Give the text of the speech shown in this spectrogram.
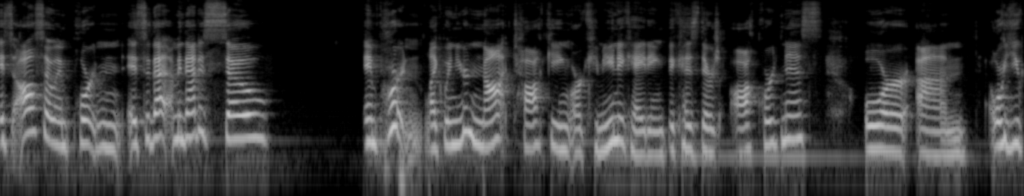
it's also important. It's so that I mean that is so important. Like when you're not talking or communicating because there's awkwardness or um, or you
